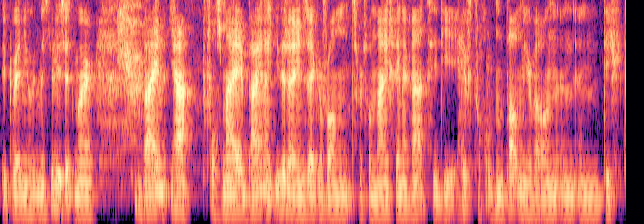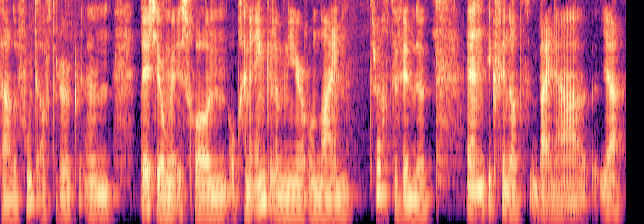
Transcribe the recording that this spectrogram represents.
ik weet niet hoe het met jullie zit, maar bijna, ja, volgens mij bijna iedereen, zeker van soort van mijn generatie, die heeft toch op een bepaalde manier wel een, een, een digitale voetafdruk. En deze jongen is gewoon op geen enkele manier online terug te vinden. En ik vind dat bijna, ja,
